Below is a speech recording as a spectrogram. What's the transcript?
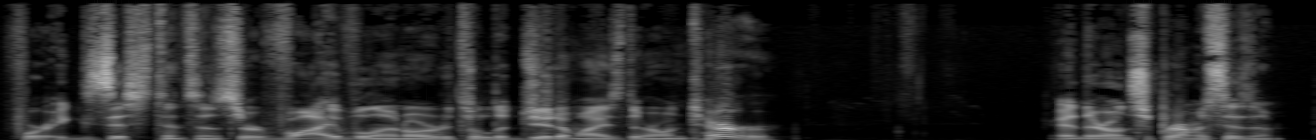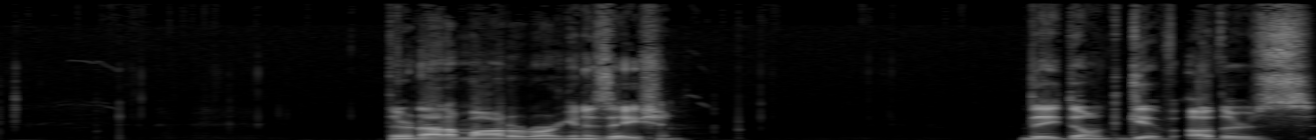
for existence and survival in order to legitimize their own terror and their own supremacism. They're not a modern organization. They don't give others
